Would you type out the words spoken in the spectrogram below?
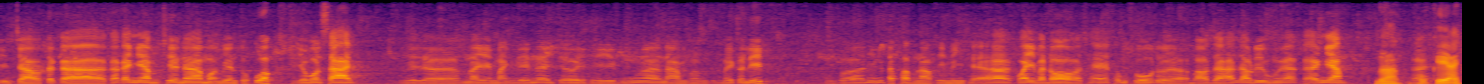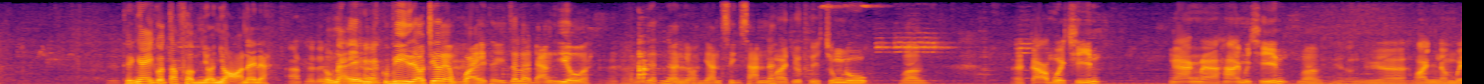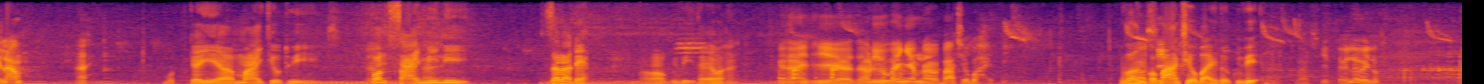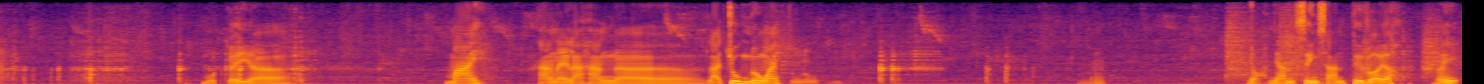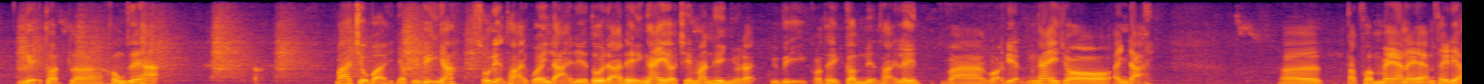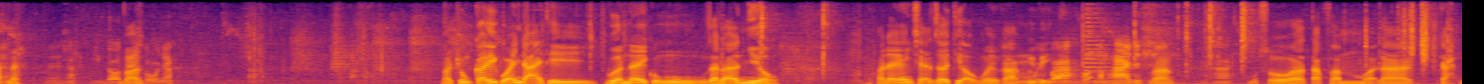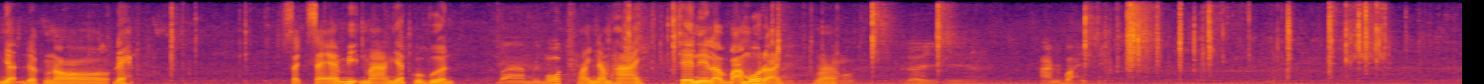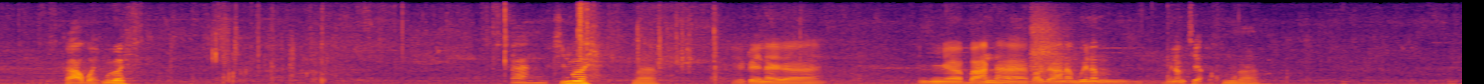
xin chào tất cả các anh em trên uh, mọi miền tổ quốc yêu bonsai bây giờ hôm nay mạnh đến đây chơi thì cũng à, làm mấy clip. Có những tác phẩm nào thì mình sẽ quay và đo và sẽ thông số rồi báo giá giao lưu với các anh em. Vâng Đấy. ok anh. Thế ngay có tác phẩm nhỏ nhỏ này nè à, lúc nãy có video trước em quay thấy rất là đáng yêu rồi. Rất là nhỏ nhắn xinh xắn này. Mai chiếu thủy trung nu. Vâng. Cao 19 ngang là 29 vâng. Ờ, hoành là 15 Đây. một cây à, mai chiếu thủy bonsai mini. Rất là đẹp. Đó quý vị thấy không ạ? Cái này thì ờ, giao lưu với anh em là 3 triệu 7 vâng có 3 triệu 7 thôi quý vị. Bà ship tới nơi luôn. Một cây uh, mai. Hàng này là hàng uh, lá chung đúng không anh? Trung lưu nhỏ nhắn xinh xắn tuyệt vời không? Đấy nghệ thuật là không giới hạn 3 triệu 7 nha quý vị nhá. Số điện thoại của anh Đại thì tôi đã để ngay ở trên màn hình rồi đấy. Quý vị có thể cầm điện thoại lên và gọi điện ngay cho anh Đại. À, Tác phẩm me này em thấy đẹp này. Vâng. Nói chung cây của anh Đại thì vườn đây cũng rất là nhiều. Ở đây anh sẽ giới thiệu với cả quý vị. 53 gọi 52 đi. Vâng. Một số tác phẩm gọi là cảm nhận được nó đẹp sạch sẽ mịn màng nhất của vườn. 31 hoành 52 trên đấy là 31 rồi anh? Và vâng. đây thì 27 cao 70 hàng 90 vâng. Thì cây này là anh à, bán là báo giá là 15 15 triệu. Vâng.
